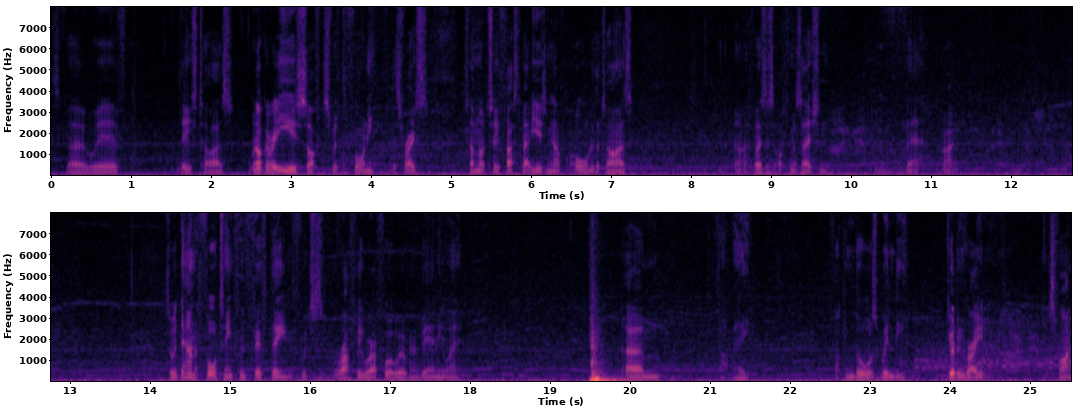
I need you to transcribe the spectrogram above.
Let's go with these tyres. We're not going to really use softs with the Forney for this race, so I'm not too fussed about using up all of the tyres. Right, where's this optimization? There, right. So we're down to 14th and 15th, which is roughly where I thought we were going to be anyway. Um, fuck me. Fucking doors, windy. Good and great. It's fine.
